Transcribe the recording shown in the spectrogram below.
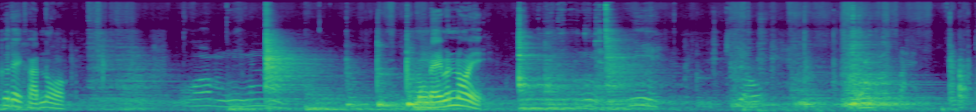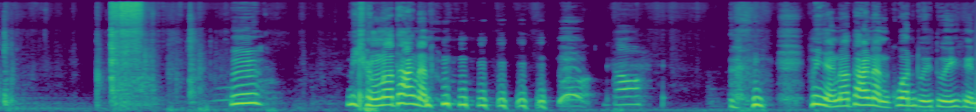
คือได้ขันออกเพราะว่ามันนี่มันหน่อยหมองใดมันหน่อยนี่นี่เขียวไปอืมมีหยังนอทางนั้นก็มีหยังนอทางนั้นควรตุยตุยๆขึ้น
